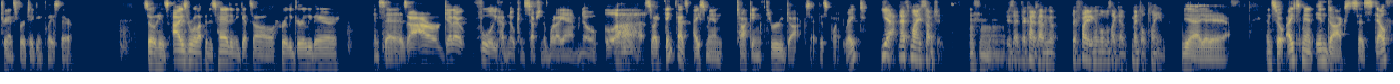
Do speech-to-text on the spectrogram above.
transfer taking place there. So his eyes roll up in his head and he gets all hurly gurly there and says, Arr, get out, fool. You have no conception of what I am. No. Ugh. So I think that's Iceman talking through Dox at this point, right? Yeah, that's my assumption. hmm Is that they're kind of having a they're fighting in almost like a mental plane. Yeah, yeah, yeah, yeah. And so Iceman in Dox says, Stealth,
